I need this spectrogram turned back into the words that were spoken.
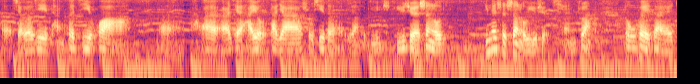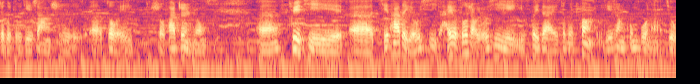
呃小游戏《坦克计划》，呃，而而且还有大家熟悉的《雨雨雪蜃楼》，应该是《蜃楼雨雪前传》，都会在这个主机上是呃作为首发阵容。呃，具体呃其他的游戏还有多少游戏会在这个创主机上公布呢？就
